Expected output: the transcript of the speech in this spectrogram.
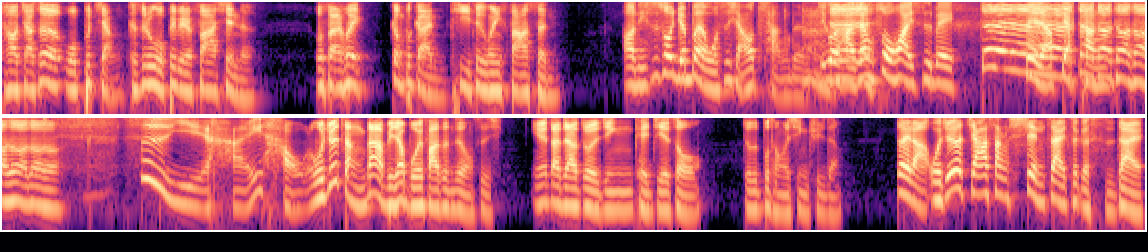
好，假设我不讲，可是如果被别人发现了，我反而会更不敢替这个东西发声。哦，你是说原本我是想要藏的，结果好像做坏事被对被人家对对对对对对对，是也还好。我觉得长大比较不会发生这种事情，因为大家都已经可以接受。就是不同的兴趣这样，对啦，我觉得加上现在这个时代，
